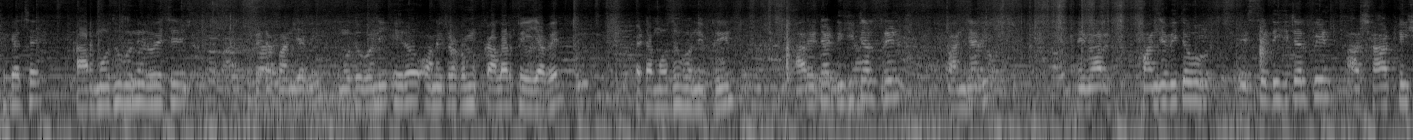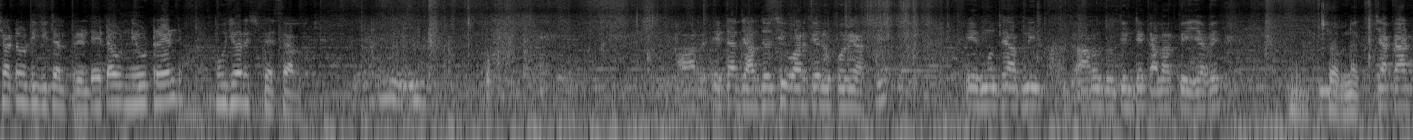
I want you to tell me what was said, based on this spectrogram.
ঠিক আছে? আর মধুবনী রয়েছে, এটা পাঞ্জাবি। মধুবনী এরও অনেক রকম কালার পেয়ে যাবেন। এটা মধুবনী প্রিন্ট আর এটা ডিজিটাল প্রিন্ট পাঞ্জাবি। এবার পাঞ্জাবিতেও এসছে ডিজিটাল প্রিন্ট আর শার্ট টি শার্টেও ডিজিটাল প্রিন্ট এটাও নিউ ট্রেন্ড পুজোর স্পেশাল আর এটা জারদোসি ওয়ার্কের উপরে আছে। এর মধ্যে আপনি আরও দু তিনটে কালার পেয়ে যাবেন। জাকাট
